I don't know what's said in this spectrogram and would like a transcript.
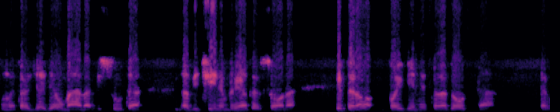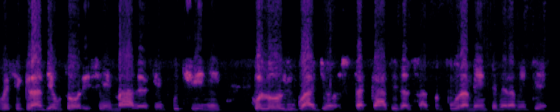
una tragedia umana vissuta da vicino in prima persona, che però poi viene tradotta da questi grandi autori, sia in Mahler che in Puccini, con il loro linguaggio staccati dal fatto puramente, meramente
